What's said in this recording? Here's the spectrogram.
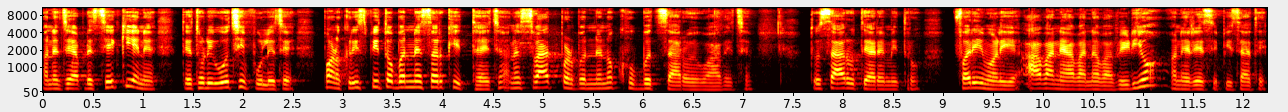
અને જે આપણે શેકીએ ને તે થોડી ઓછી ફૂલે છે. પણ ક્રિસ્પી તો બંને સરખી જ થાય છે અને સ્વાદ પણ બંનેનો ખૂબ જ સારો એવો આવે છે. તો સારું ત્યારે મિત્રો, ફરી મળીએ આવા ને આવા નવા વીડિયો અને રેસીપી સાથે.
